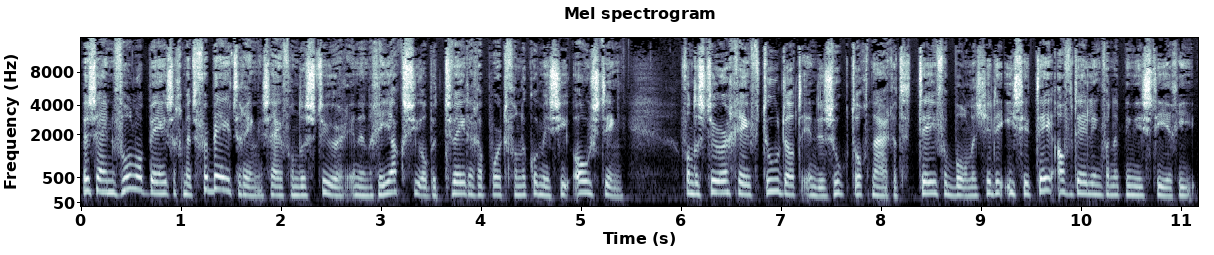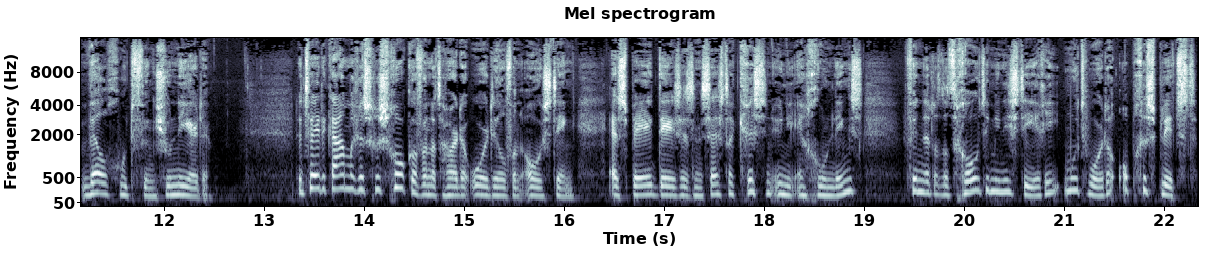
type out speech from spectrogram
We zijn volop bezig met verbetering, zei Van der Steur in een reactie op het tweede rapport van de commissie Oosting. Van der Steur geeft toe dat in de zoektocht naar het tevenbonnetje de ICT-afdeling van het ministerie wel goed functioneerde. De Tweede Kamer is geschrokken van het harde oordeel van Oosting. SP, D66, ChristenUnie en GroenLinks vinden dat het grote ministerie moet worden opgesplitst.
